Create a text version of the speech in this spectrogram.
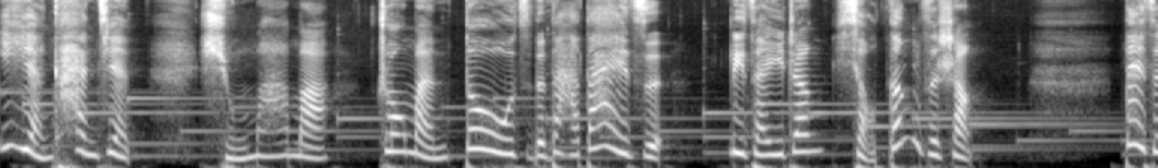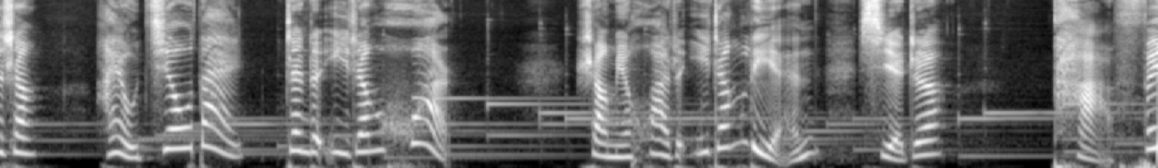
一眼看见熊妈妈装满豆子的大袋子立在一张小凳子上，袋子上还有胶带粘着一张画儿，上面画着一张脸，写着“塔菲”。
